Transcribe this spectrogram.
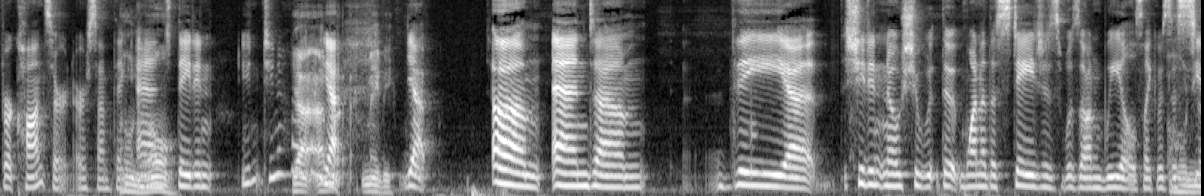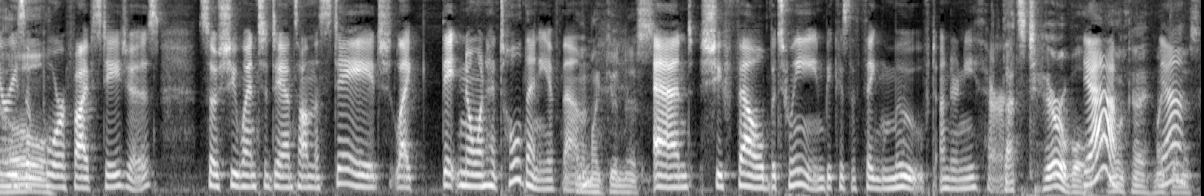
for a concert or something, Oh, no. and they didn't. You, do you know? Who Yeah. Yeah. Maybe. Yeah. Um, and um, the uh, she didn't know she w- the one of the stages was on wheels. Like it was a series Oh, no. of four or five stages. So she went to dance on the stage like they, no one had told any of them. Oh my goodness. and she fell between because the thing moved underneath her. That's terrible. yeah. Okay. My yeah. goodness.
